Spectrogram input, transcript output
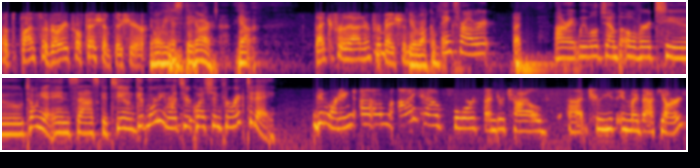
but the plants are very proficient this year. Oh, yes, they are. Yeah. Thank you for that information. You're welcome. Thanks, Robert. Thank- All right, we will jump over to Tonya in Saskatoon. Good morning. What's your question for Rick today? Good morning. Um, I have four Thunderchild uh, trees in my backyard.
